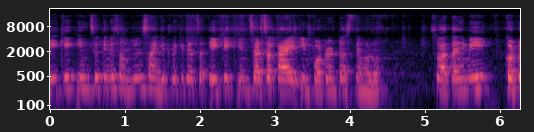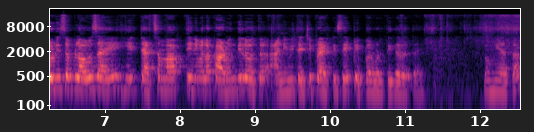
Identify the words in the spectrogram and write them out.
एक एक इंच तिने समजून सांगितलं की त्याचं एक एक इंचाचं काय इम्पॉर्टंट असते म्हणून. सो आता हे मी कटोरीचं ब्लाऊज आहे हे त्याचं माप तिने मला काढून दिलं होतं आणि मी त्याची प्रॅक्टिस हे पेपरवरती करत आहे. सो मी आता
